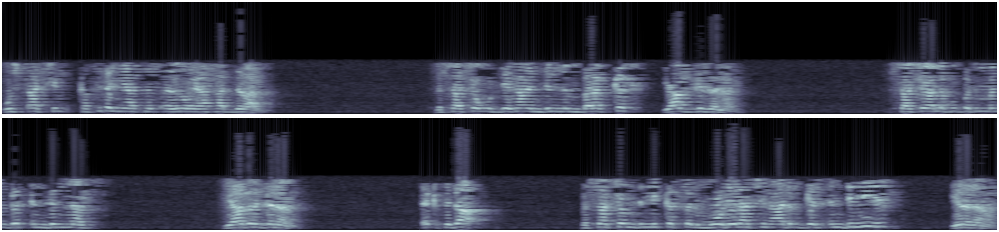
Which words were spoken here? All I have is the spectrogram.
ውስጣችን ከፍተኛ ተጽዕኖ ያሳድራል። ለእሳቸው ውዴታ እንድንበረከክ ያግዘናል። እሳቸው ያለፉበትን መንገድ እንድናልፍ ያደርገናል። እቅትዳ በእሳቸው እንድንከተል ሞዴላችን አድርገን እንድንይዝ ይረዳናል።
